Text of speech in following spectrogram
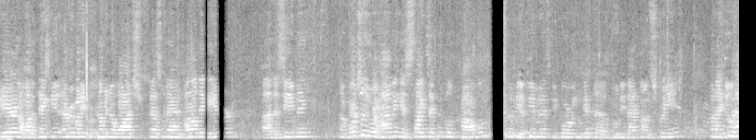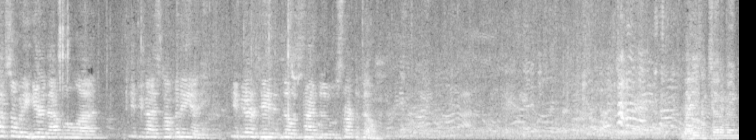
Here, and I want to thank you, everybody for coming to watch Best Man Holiday here uh, this evening. Unfortunately, we're having a slight technical problem. It's going to be a few minutes before we can get the movie back on screen. But I do have somebody here that will uh, keep you guys company and keep you entertained until it's time to start the film. Ladies and gentlemen,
